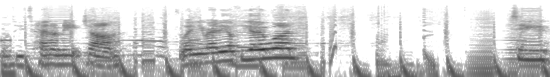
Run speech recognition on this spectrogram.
We'll do 10 on each arm. So when you're ready, off you go. One, two,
